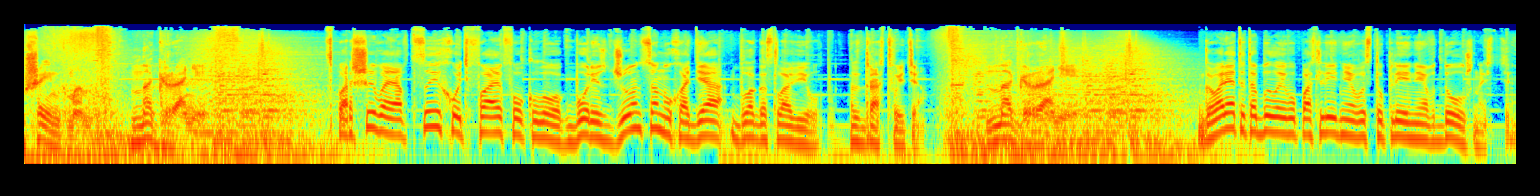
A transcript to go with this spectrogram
Шейнгман. На грани. С паршивой овцы хоть five o'clock. Борис Джонсон, уходя, благословил. Здравствуйте. На грани. Говорят, это было его последнее выступление в должности.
